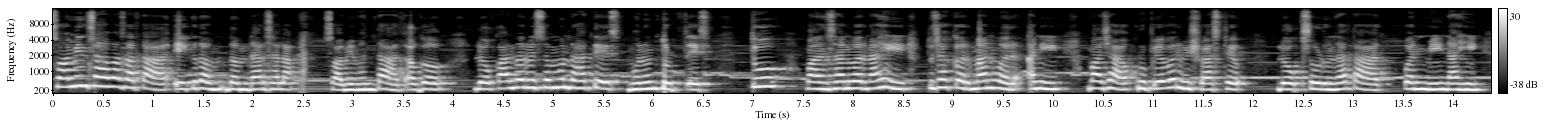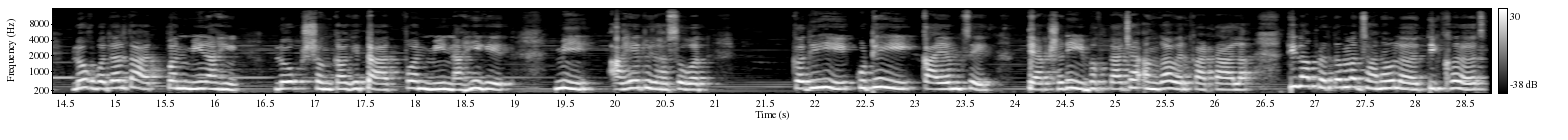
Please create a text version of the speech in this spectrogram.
स्वामींचा आवाज आता एकदम दमदार झाला. स्वामी म्हणतात अगं लोकांवर विसंबून राहतेस म्हणून तुटतेस. तू माणसांवर नाही तुझ्या कर्मांवर आणि माझ्या कृपेवर विश्वास ठेव. लोक सोडून जातात पण मी नाही. लोक बदलतात पण मी नाही. लोक शंका घेतात पण मी नाही घेत. मी आहे तुझ्यासोबत. कधीही कुठेही कायमचे. त्या क्षणी भक्ताच्या अंगावर काटा आला. तिला प्रथमच जाणवलं ती खरंच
